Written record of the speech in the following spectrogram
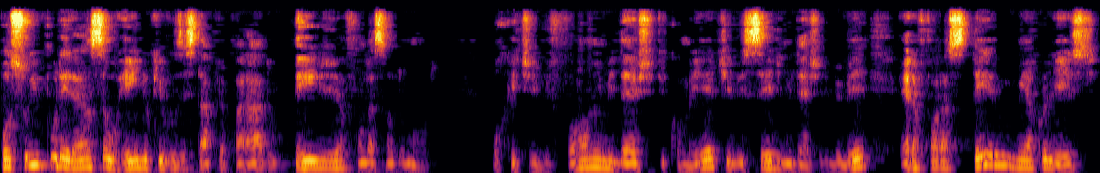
possui por herança o reino que vos está preparado desde a fundação do mundo. Porque tive fome, me deste de comer, tive sede, me deste de beber, era forasteiro e me acolheste.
